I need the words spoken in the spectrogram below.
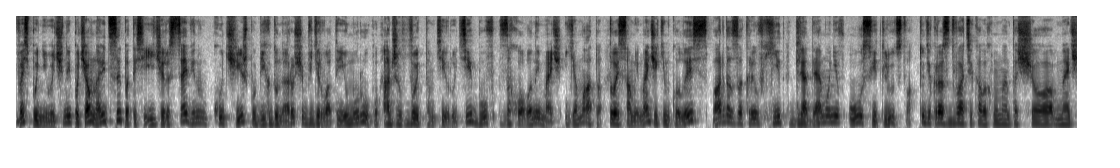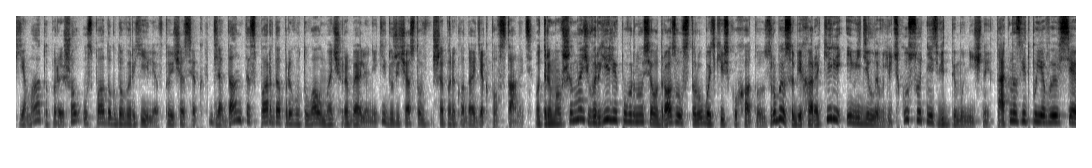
весь понівечений, почав навіть сипатися, і через це він кучіш побіг до Неру, щоб відірвати йому руку. Адже в там тій руці був захований меч Ямато, той самий меч, яким колись Спарда закрив хід для демонів у світ людства. Тут якраз два цікавих момента, що меч Ямато перейшов у спадок до Вергілія, в той час як для Данте Спарда приготував меч Ребеліон, який дуже часто ще перекладають як повстанець. Отримавши меч, Вергілій повернувся одразу в стару батьківську хату, зробив собі харакірі і відділив людську сутність від демонічної. Так на звіт появився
